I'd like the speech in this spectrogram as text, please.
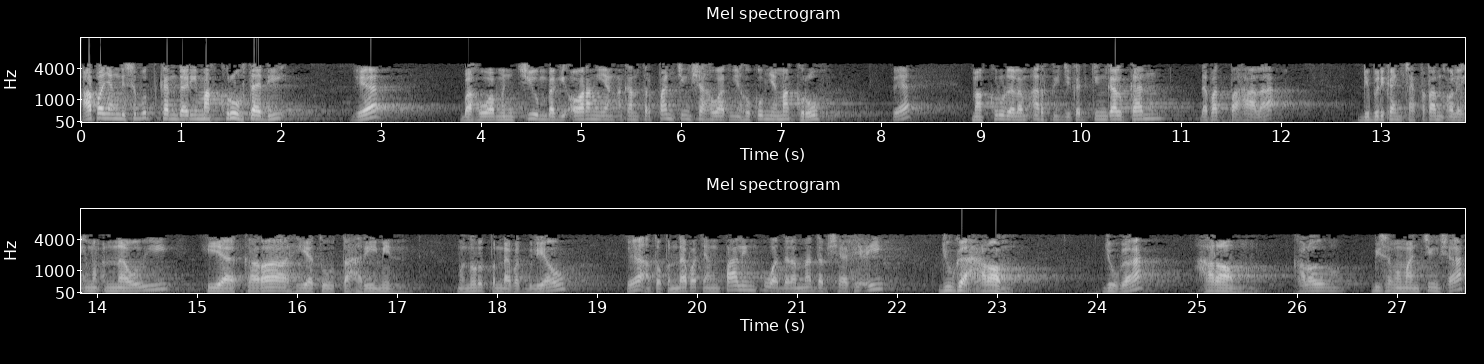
Apa yang disebutkan dari makruh tadi, ya, bahwa mencium bagi orang yang akan terpancing syahwatnya hukumnya makruh, ya. Makruh dalam arti jika ditinggalkan dapat pahala, diberikan catatan oleh Imam An-Nawawi hiya karahiyatu tahrimin. Menurut pendapat beliau ya atau pendapat yang paling kuat dalam madhab Syafi'i juga haram. Juga haram. Kalau bisa memancing syah,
